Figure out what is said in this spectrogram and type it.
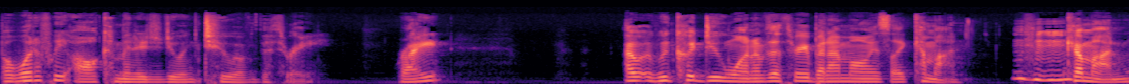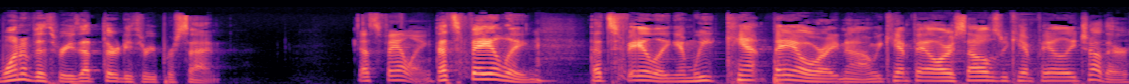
but what if we all committed to doing two of the three, right? I, we could do one of the three, but I'm always like, come on, Mm-hmm. come on. One of the three is at 33%. That's failing. That's failing. That's failing. And we can't fail right now. We can't fail ourselves. We can't fail each other.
